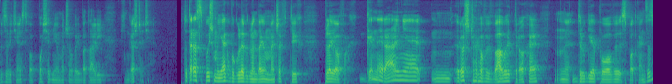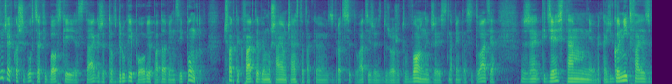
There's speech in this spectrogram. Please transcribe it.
zwycięstwo po siedmiomeczowej batalii Kinga Szczecin. To teraz spójrzmy, jak w ogóle wyglądają mecze w tych playoffach. Generalnie mm, rozczarowywały trochę drugie połowy spotkań. Zazwyczaj w koszykówce fibowskiej jest tak, że to w drugiej połowie pada więcej punktów. Czwarte kwarty wymuszają często taki zwrot sytuacji, że jest dużo rzutów wolnych, że jest napięta sytuacja że gdzieś tam, nie wiem, jakaś gonitwa jest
